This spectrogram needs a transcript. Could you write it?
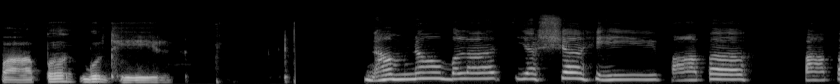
papa नमनो बलत यश ही पाप पाप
